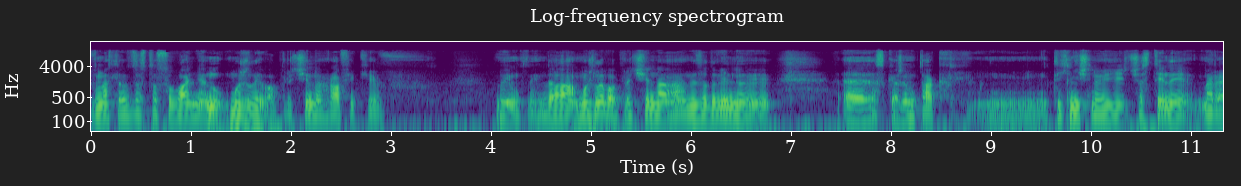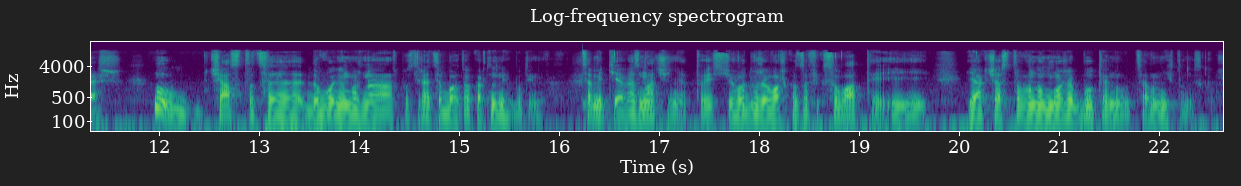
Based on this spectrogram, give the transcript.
внаслідок застосування, ну, можлива причина графіків вимкнень. Да. Можлива причина незадовільної, е, скажімо так, технічної частини мереж. Ну, часто це доволі можна спостерігатися в багатоквартирних будинках. Це миттєве значення, тобто його дуже важко зафіксувати, і як часто воно може бути, ну це вам ніхто не скаже.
